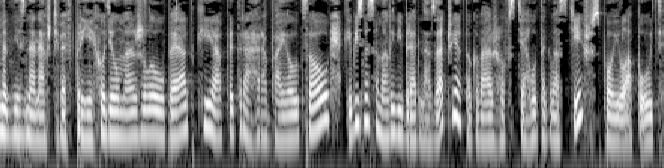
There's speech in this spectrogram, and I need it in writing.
Sme dnes na návšteve v priechode u manželov Beatky a Petra Hrabajovcov. Keby sme sa mali vybrať na začiatok vášho vzťahu, tak vás tiež spojila púť.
